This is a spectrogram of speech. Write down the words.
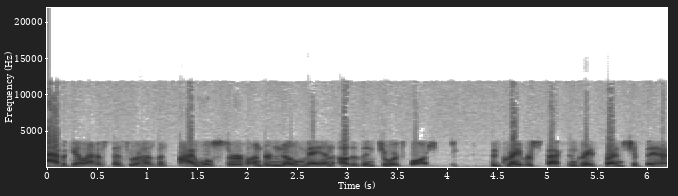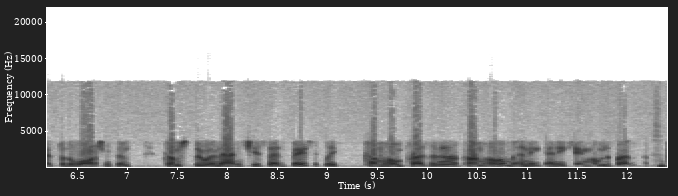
Abigail Adams says to her husband, "I will serve under no man other than George Washington." The great respect and great friendship they had for the Washingtons comes through in that. And she said, basically, come home president or come home. And he, and he came home the president.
